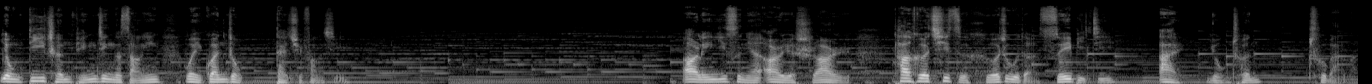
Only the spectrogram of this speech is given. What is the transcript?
用低沉平静的嗓音为观众带去放心。二零一四年二月十二日，他和妻子合著的随笔集《爱永春》出版了。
